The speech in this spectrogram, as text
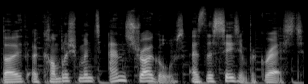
both accomplishments and struggles as the season progressed.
